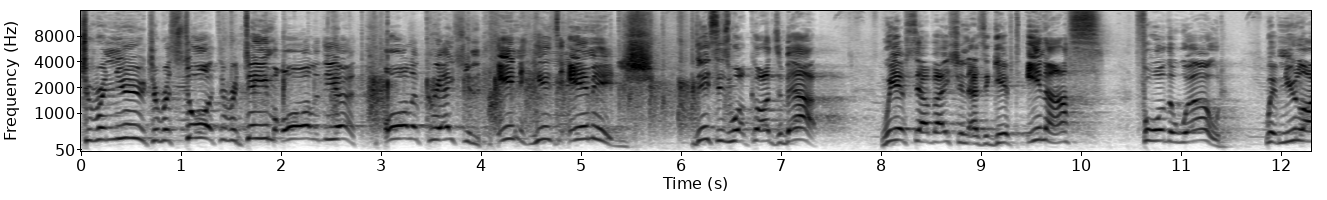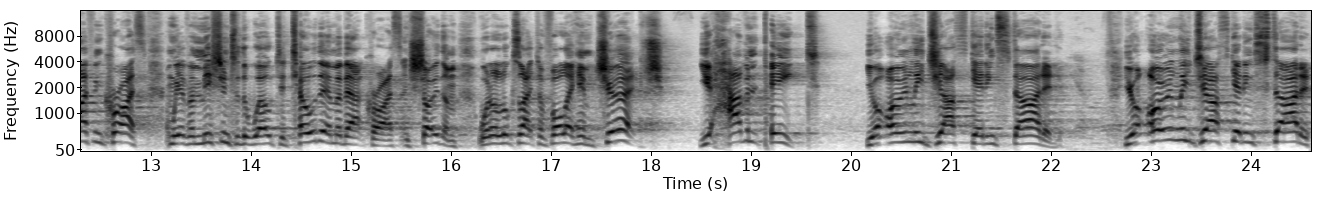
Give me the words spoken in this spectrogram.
to renew, to restore, to redeem all of the earth, all of creation in His image. This is what God's about. We have salvation as a gift in us for the world. We have new life in Christ, and we have a mission to the world to tell them about Christ and show them what it looks like to follow Him. Church, you haven't peaked. You're only just getting started. You're only just getting started.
